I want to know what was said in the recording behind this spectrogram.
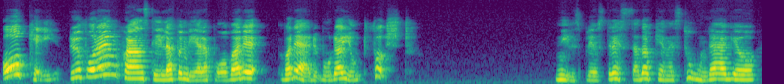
Okej, du får en chans till att fundera på vad det, vad det är du borde ha gjort först. Nils blev stressad av Kennets tonläge och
